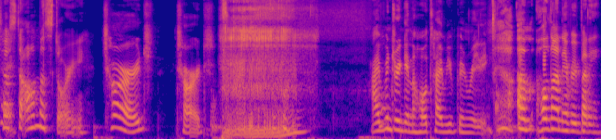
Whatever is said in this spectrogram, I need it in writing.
Toast to Alma story. Charge. Charge. I've been drinking the whole time you've been reading. Um, hold on, everybody.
